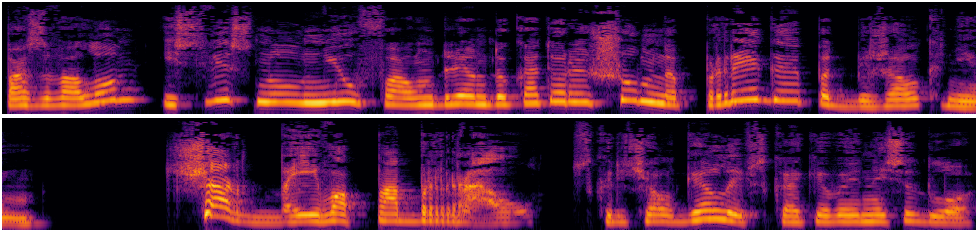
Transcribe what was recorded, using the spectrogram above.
Позвал он и свистнул Ньюфаундленду, который, шумно прыгая, подбежал к ним. «Черт бы его побрал!» — вскричал Геллой, вскакивая на седло.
